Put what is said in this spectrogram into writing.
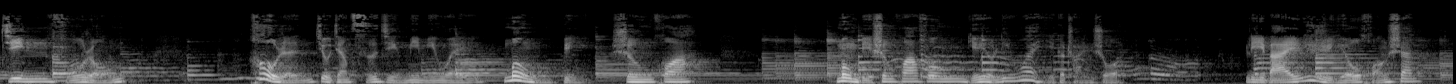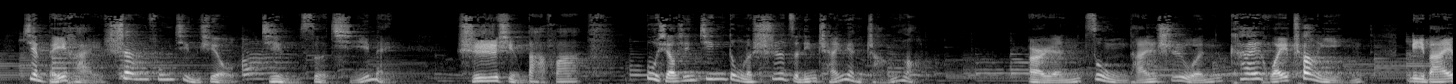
金芙蓉。”后人就将此景命名为“梦笔”。生花，梦笔生花峰也有另外一个传说。李白日游黄山，见北海山峰竞秀，景色奇美，诗兴大发，不小心惊动了狮子林禅院长老。二人纵谈诗文，开怀畅饮。李白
